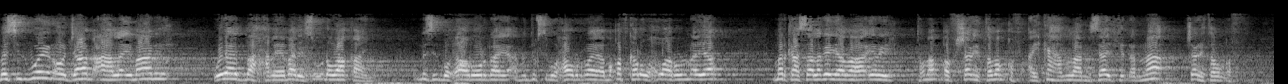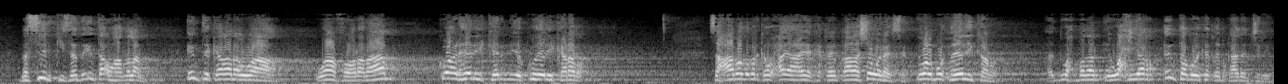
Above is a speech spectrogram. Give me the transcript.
Masjid weyn oo jaamicah la imaani wadaad baa xabeebanaysa u dhawaaqaayo masjid buu wax u aruurinaya ama dugsi buu wax u aruurinaya ama qof kale wax u aruurinaya markaasaa laga yaabaa inay toban qof han iyo toban qof ay ka hadlaan masaajidkii dhammaa han iyo toban qof. Nasiibkiisa hadday intaa u hadlaan intii kalena waa waa fooraraan. Ku heli karin iyo ku heli karaba. Saxaabadu marka waxay ahaayeen ka qayb qaadasho wanaagsan. In walba wuxuu heli karo. Haddii wax badan iyo wax yar intaba way ka qayb qaadan jireen.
